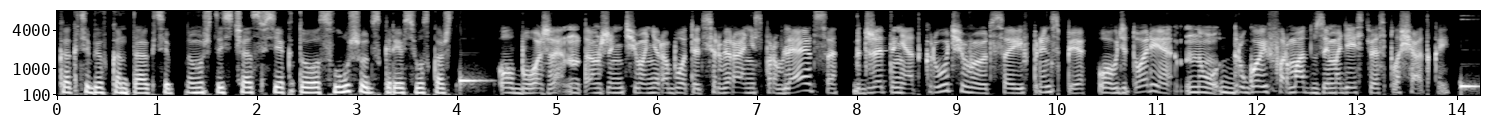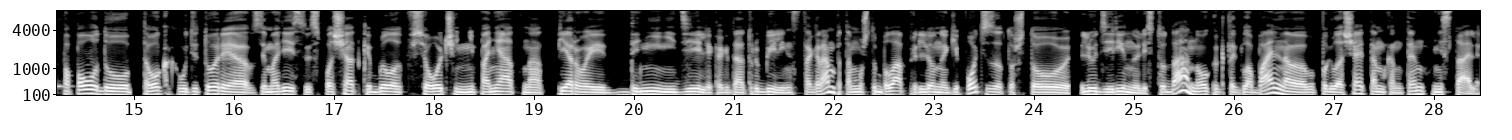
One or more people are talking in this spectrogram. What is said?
Как тебе ВКонтакте? Потому что сейчас все, кто слушают, скорее всего, скажут, о боже, ну там же ничего не работает, сервера не справляются, бюджеты не откручиваются, и, в принципе, у аудитории, ну, другой формат взаимодействия с площадкой. По поводу того, как аудитория взаимодействует с площадкой, было все очень непонятно первые дни недели, когда отрубили Инстаграм, потому что была определенная гипотеза, то, что люди ринулись туда, но как-то глобально поглощать там контент не стали.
